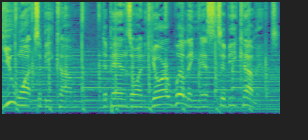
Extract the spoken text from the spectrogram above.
you want to become depends on your willingness to become it.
